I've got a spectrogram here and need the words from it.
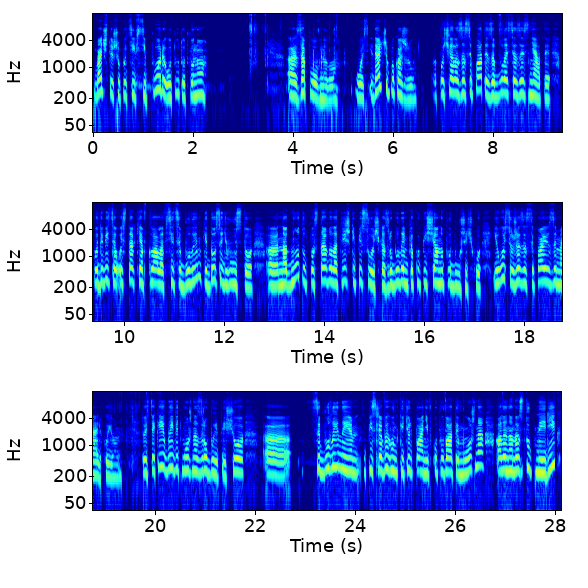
Бачите, щоб оці всі пори, отут от воно заповнило. Ось, і далі покажу. Почала засипати, забулася зазняти. Подивіться, ось так я вклала всі цибулинки досить густо. Е, На дно тут поставила трішки пісочка, зробила їм таку піщану подушечку. І ось уже засипаю земелькою. Тобто, який вивід можна зробити? Що е, цибулини після вигонки тюльпанів купувати можна, але на наступний рік,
